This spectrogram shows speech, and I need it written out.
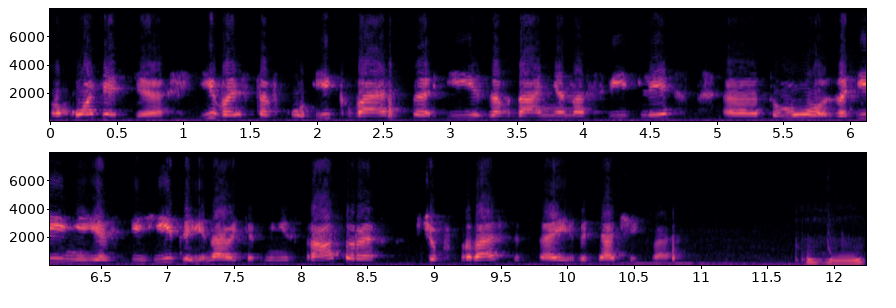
проходять е, і виставку, і квест, і завдання на світлі. Е, тому задіяні є всі гіди і навіть адміністратори, щоб провести цей дитячий квест. Угу.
